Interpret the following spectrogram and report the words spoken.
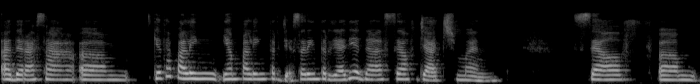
ada rasa um, kita paling yang paling terja sering terjadi adalah self judgment self um,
